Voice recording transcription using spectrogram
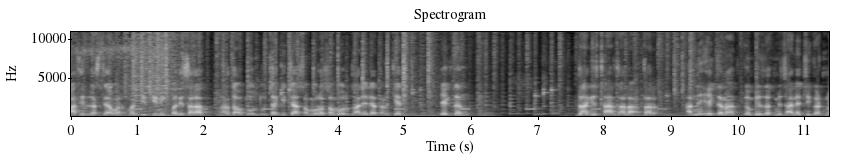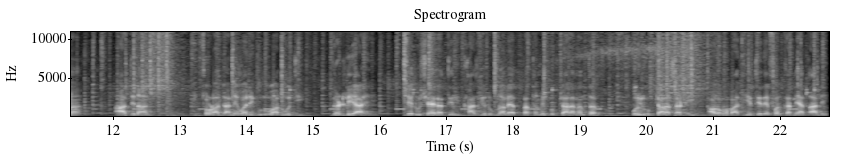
पाथरी रस्त्यावर मंजित जिनिंग परिसरात भरधाव दोन दुचाकीच्या समोरासमोर झालेल्या धडकेत एकजण जागीच ठार झाला तर अन्य एक जणात गंभीर जखमी झाल्याची घटना आज दिनांक सोळा जानेवारी गुरुवार रोजी घडली आहे. सेलू शहरातील खाजगी रुग्णालयात प्राथमिक उपचारानंतर पुढील उपचारासाठी औरंगाबाद येथे रेफर करण्यात आले.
